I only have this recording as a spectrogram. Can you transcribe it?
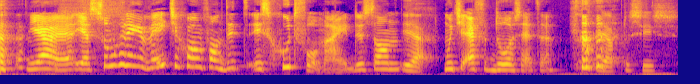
Ja, hè? ja, sommige dingen weet je gewoon van dit is goed voor mij. Dus dan Ja, moet je even doorzetten. ja precies.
